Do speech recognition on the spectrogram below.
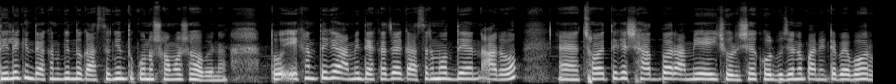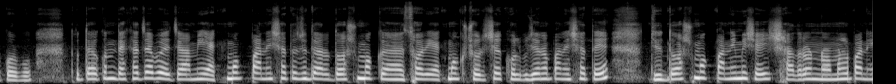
দিলে কিন্তু এখন কিন্তু গাছের কিন্তু কোনো সমস্যা হবে না। তো এখান থেকে আমি দেখা যায় গাছের মধ্যে আরও ছয় থেকে সাতবার আমি এই সরিষা খোল ভিজানো পানিটা ব্যবহার করব। তো তখন দেখা যাবে যে আমি এক মগ পানির সাথে যদি আরও দশ মগ সরি এক মগ সরিষা খোল ভিজানো পানির সাথে যদি দশ মগ পানি মিশাই, সাধারণ নর্মাল পানি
